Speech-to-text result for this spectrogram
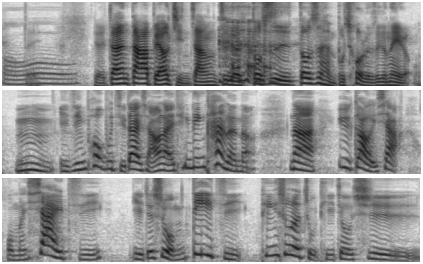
哦，对，对，当然大家不要紧张，这个都是 都是很不错的这个内容。嗯，已经迫不及待想要来听听看了呢。那预告一下，我们下一集，也就是我们第一集听书的主题就是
